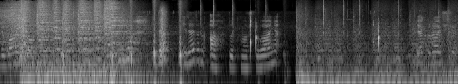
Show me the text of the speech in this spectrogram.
Прибавляю. Іде, іде тут. А, тут налаштування. Я краще.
